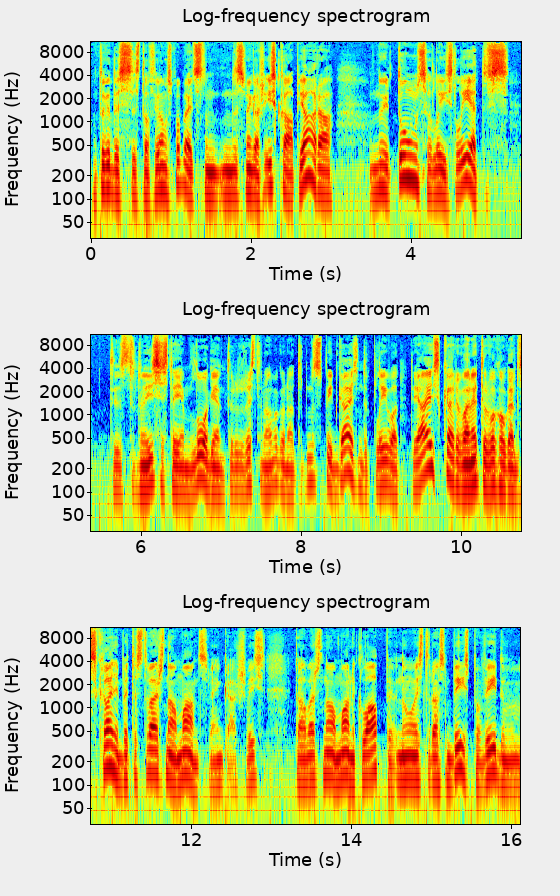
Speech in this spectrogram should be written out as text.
Un tagad es, es to filmu pabeidzu, un es vienkārši izkāpu ārā. Nu, ir tumsa, līdz lietas tur no izsistajiem logiem, tur restorānā vagonā, tur nu, spīd gaisma, tur plīvot tie aizskari, vai ne, tur vēl kaut kāda skaņa, bet tas vairs nav mans vienkārši. Viss. Tā vairs nav mana klape. Nu, es tur esmu bijis pa vidu,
